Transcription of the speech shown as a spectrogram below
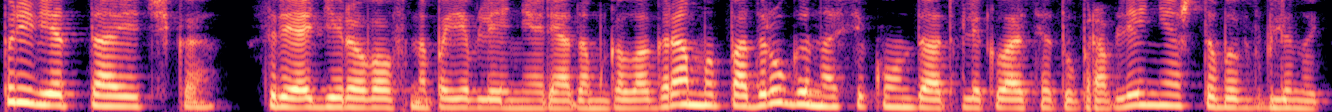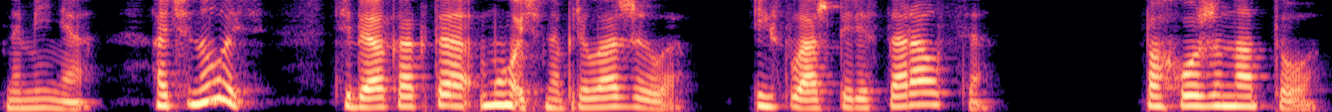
«Привет, Таечка!» Среагировав на появление рядом голограммы, подруга на секунду отвлеклась от управления, чтобы взглянуть на меня. «Очнулась? Тебя как-то мощно приложила. Ислаш перестарался?» «Похоже на то».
